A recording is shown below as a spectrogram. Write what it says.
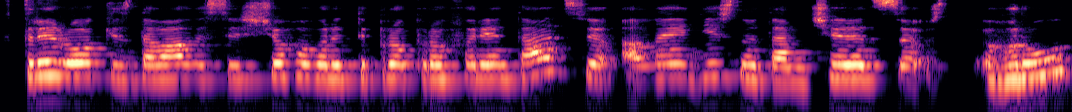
в три роки здавалося, що говорити про профорієнтацію, але дійсно там через гру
